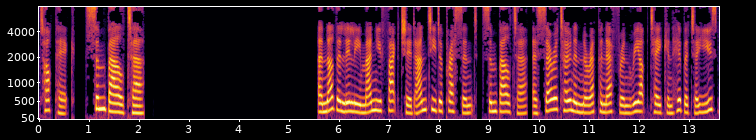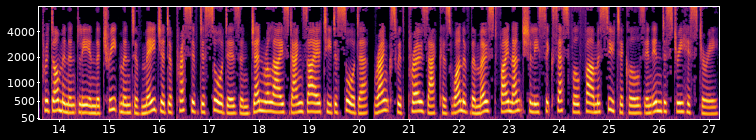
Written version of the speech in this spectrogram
Cymbalta Another Lilly manufactured antidepressant, Cymbalta, a serotonin norepinephrine reuptake inhibitor used predominantly in the treatment of major depressive disorders and generalized anxiety disorder, ranks with Prozac as one of the most financially successful pharmaceuticals in industry history.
